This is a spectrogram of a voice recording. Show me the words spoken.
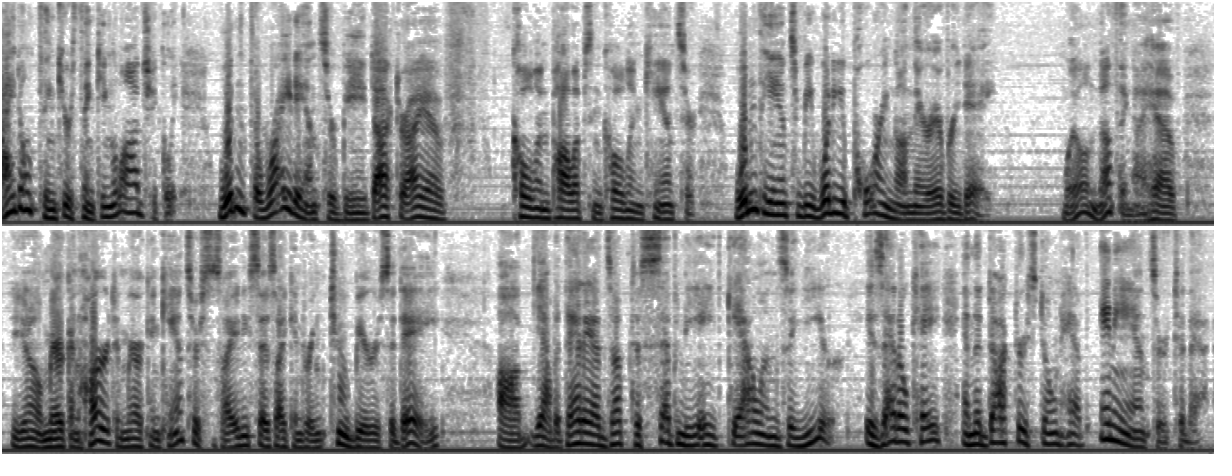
I don't think you're thinking logically. Wouldn't the right answer be, Doctor, I have colon polyps and colon cancer? Wouldn't the answer be, what are you pouring on there every day? Well, nothing. I have, you know, American Heart, American Cancer Society says I can drink two beers a day. Uh, yeah, but that adds up to 78 gallons a year. Is that okay? And the doctors don't have any answer to that.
